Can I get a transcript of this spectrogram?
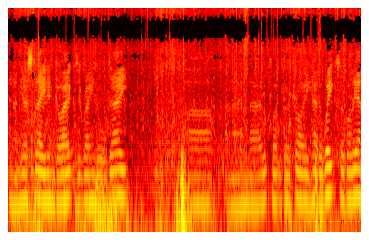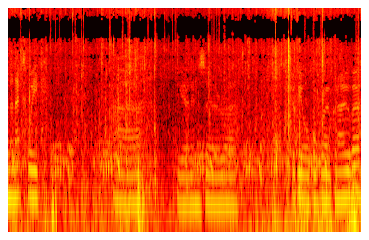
and then yesterday didn't go out because it rained all day. Uh, and then uh, it looks like we've got a dry head a week. So by the end of next week uh, the yearlings are uh, should be all broken over.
